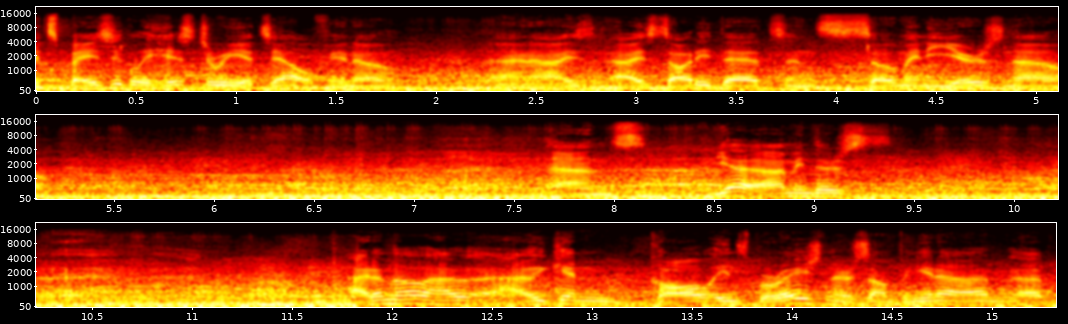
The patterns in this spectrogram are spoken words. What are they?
it's basically history itself, you know, and I, I studied that since so many years now. And yeah, I mean, there's I don't know how, how you can call inspiration or something. You know, I'm, I'm,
